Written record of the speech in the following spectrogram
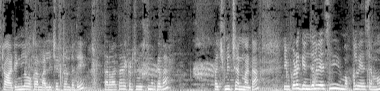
స్టార్టింగ్లో ఒక మల్లి చెట్టు ఉంటుంది. తర్వాత ఇక్కడ చూస్తున్నారు కదా పచ్చిమిర్చి అనమాట ఇవి కూడా గింజలు వేసి మొక్కలు వేసాము.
